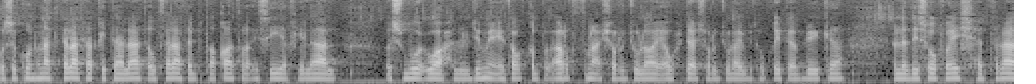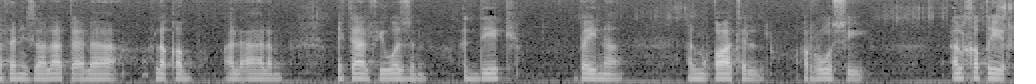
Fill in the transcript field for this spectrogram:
وسيكون هناك ثلاثة قتالات أو ثلاثة بطاقات رئيسية خلال أسبوع واحد. الجميع يترقب عرض 12 جولاي أو 11 جولاي بتوقيت أمريكا الذي سوف يشهد ثلاثة نزالات على لقب العالم. قتال في وزن الديك بين المقاتل الروسي الخطير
